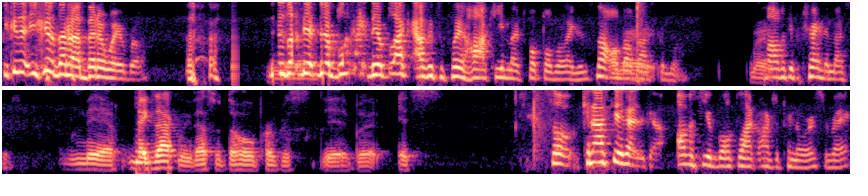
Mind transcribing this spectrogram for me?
you could you could have done it a better way, bro. There's like, they're, they're black they're black athletes who play hockey and like football, bro. Like it's not all about Right. basketball. Right. Obviously, portraying the message. Yeah, exactly. That's what the whole purpose. Yeah, but it's So, can I say, you guys? Obviously, you're both black entrepreneurs, right?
